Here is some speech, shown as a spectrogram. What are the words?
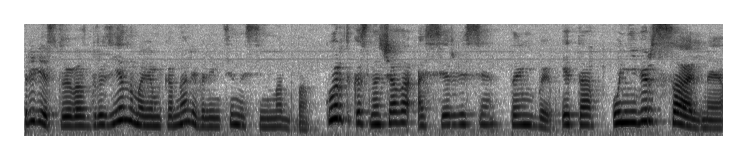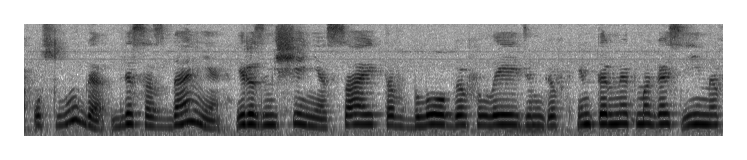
Приветствую вас, друзья, на моем канале Валентина Синема 2. Коротко сначала о сервисе TimeWeb. Это универсальная услуга для создания и размещения сайтов, блогов, лейдингов, интернет-магазинов,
